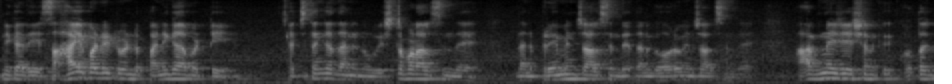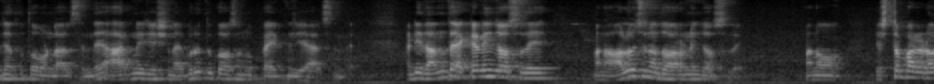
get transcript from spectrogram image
నీకు అది సహాయపడేటువంటి పని కాబట్టి ఖచ్చితంగా దాన్ని నువ్వు ఇష్టపడాల్సిందే దాన్ని ప్రేమించాల్సిందే దాన్ని గౌరవించాల్సిందే. ఆర్గనైజేషన్కి కృతజ్ఞతతో ఉండాల్సిందే ఆర్గనైజేషన్ అభివృద్ధి కోసం నువ్వు ప్రయత్నం చేయాల్సిందే. అంటే ఇదంతా ఎక్కడి నుంచి వస్తుంది? మన ఆలోచన ద్వారా నుంచి వస్తుంది. మనం ఇష్టపడడం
